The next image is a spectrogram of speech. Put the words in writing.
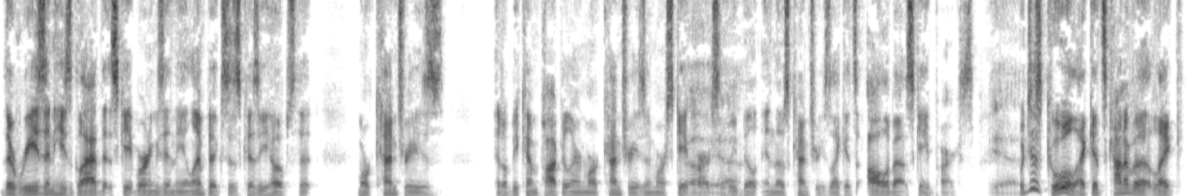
the reason he's glad that skateboarding's in the Olympics is because he hopes that more countries it'll become popular in more countries and more skate Oh, parks will be built in those countries. Like it's all about skate parks, yeah which is cool. Like it's kind of a like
